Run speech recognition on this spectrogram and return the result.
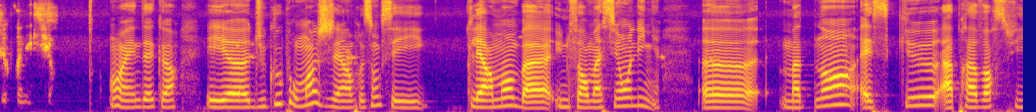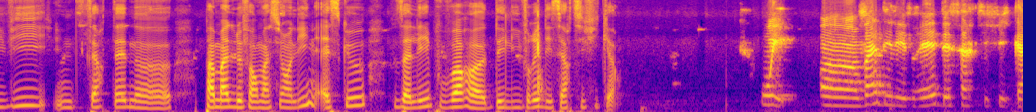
de connexion. Ouais, d'accord. Et euh, du coup, pour moi, j'ai l'impression que c'est clairement bah, une formation en ligne. Euh, maintenant, est-ce que après avoir suivi une certaine, euh, pas mal de formations en ligne, est-ce que vous allez pouvoir délivrer des certificats? Oui, on va délivrer des certificats.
